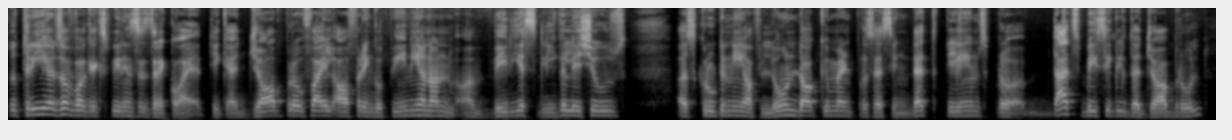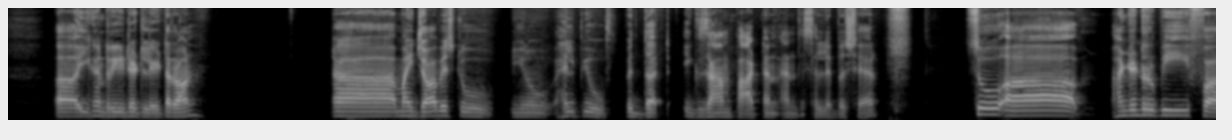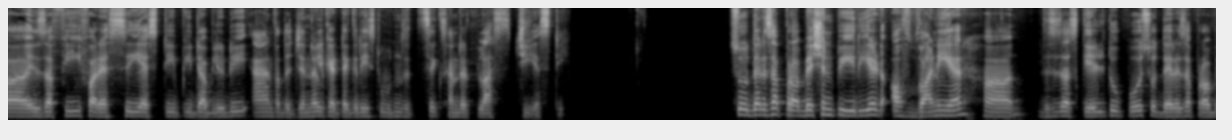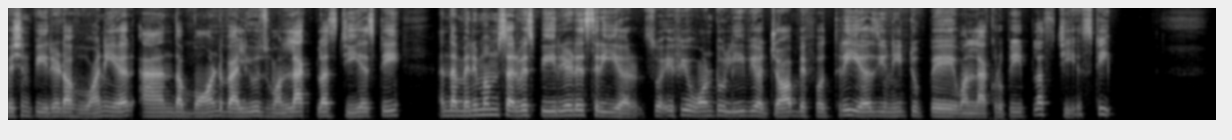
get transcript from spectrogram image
So three years of work experience is required. Okay. Job profile offering opinion on, on various legal issues, a scrutiny of loan document, processing death claims. Pro that's basically the job role uh, you can read it later on uh, my job is to you know help you with that exam pattern and the syllabus here so uh 100 rupee for, is a fee for SC, ST, PWD, and for the general category students, it's 600 plus GST. So there is a probation period of one year. Uh, this is a scale two post, so there is a probation period of one year, and the bond value is one lakh plus GST and the minimum service period is three years. So if you want to leave your job before three years, you need to pay one lakh rupee plus GST.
